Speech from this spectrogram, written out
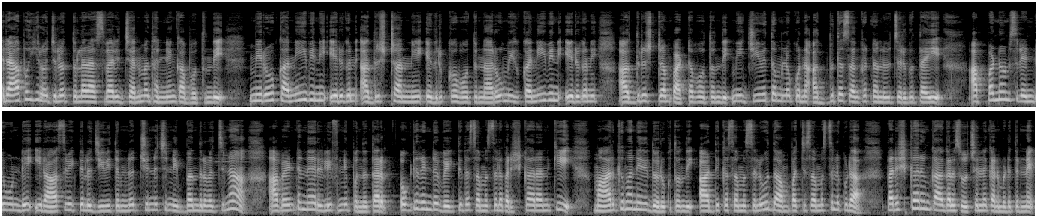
రాబోయే రోజుల్లో తులరాశి వారి జన్మ ధన్యం కాబోతుంది. మీరు కనీవిని ఎరుగని అదృష్టాన్ని ఎదుర్కోబోతున్నారు. మీకు కనీవిని ఎరుగని అదృష్టం పట్టబోతుంది. మీ జీవితంలో కొన్ని అద్భుత సంఘటనలు జరుగుతాయి. అప్ అండ్ డౌన్స్ రెండు ఉండే ఈ రాశి వ్యక్తుల జీవితంలో చిన్న చిన్న ఇబ్బందులు వచ్చినా ఆ వెంటనే రిలీఫ్ని పొందుతారు. ఒకటి రెండు వ్యక్తిగత సమస్యల పరిష్కారానికి మార్గం అనేది దొరుకుతుంది. ఆర్థిక సమస్యలు దాంపత్య సమస్యలు కూడా పరిష్కారం కాగల సూచనలు కనబడుతున్నాయి.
